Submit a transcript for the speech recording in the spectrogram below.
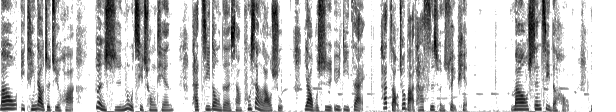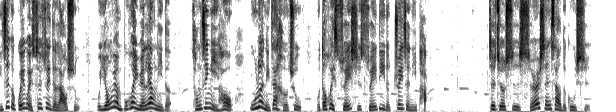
猫一听到这句话，顿时怒气冲天，它激动的想扑向老鼠，要不是玉帝在，它早就把它撕成碎片。猫生气的吼：“你这个鬼鬼祟祟的老鼠，我永远不会原谅你的！从今以后，无论你在何处，我都会随时随地的追着你跑。”这就是十二生肖的故事，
